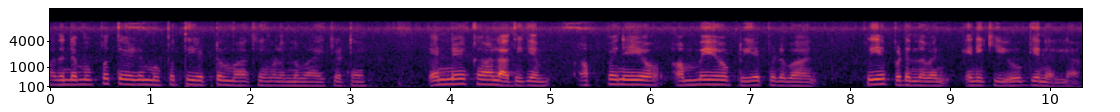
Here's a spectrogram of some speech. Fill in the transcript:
അതിന്റെ മുപ്പത്തേഴും മുപ്പത്തിയെട്ടും വാക്യങ്ങളൊന്ന് വായിക്കട്ടെ. എന്നേക്കാൾ അധികം അപ്പനെയോ അമ്മയോ പ്രിയപ്പെടുവാൻ പ്രിയപ്പെടുന്നവൻ എനിക്ക് യോഗ്യനല്ല.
